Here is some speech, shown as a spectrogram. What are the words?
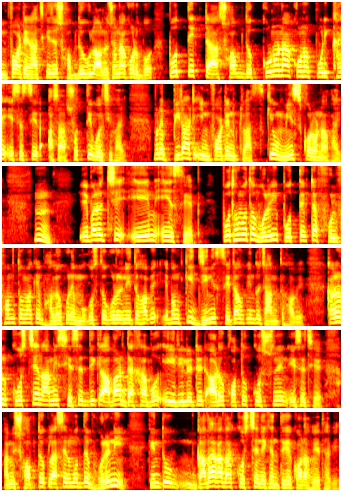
ইম্পর্টেন্ট আজকে যে শব্দগুলো আলোচনা করব, প্রত্যেকটা শব্দ কোনো না কোনো পরীক্ষায় এসএসসির আসা, সত্যি বলছি ভাই মানে বিরাট ইম্পর্টেন্ট ক্লাস কেউ মিস করো না ভাই। হুম, এবার হচ্ছে এম এস এফ প্রথমত বলি, প্রত্যেকটা ফুল ফর্ম তোমাকে ভালো করে মুখস্থ করে নিতে হবে এবং কি জিনিস সেটাও কিন্তু জানতে হবে। কারণ কোশ্চেন আমি শেষের দিকে আবার দেখাবো, এই রিলেটেড আরও কত কোশ্চেন এসেছে। আমি সব তো ক্লাসের মধ্যে ভরে নিই, কিন্তু গাদা গাদা কোশ্চেন এখান থেকে করা হয়ে থাকে।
